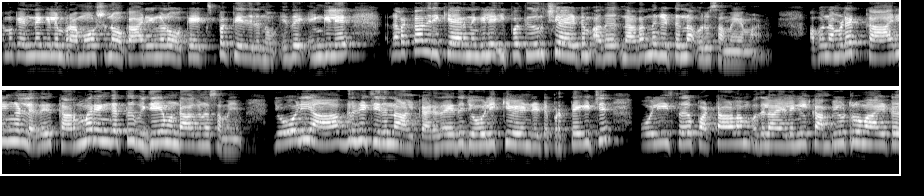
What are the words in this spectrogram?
നമുക്ക് എന്തെങ്കിലും പ്രമോഷനോ കാര്യങ്ങളോ ഒക്കെ എക്സ്പെക്ട് ചെയ്തിരുന്നു. ഇത് എങ്കിൽ നടക്കാതിരിക്കുകയായിരുന്നെങ്കിൽ ഇപ്പോൾ തീർച്ചയായിട്ടും അത് നടന്നു കിട്ടുന്ന ഒരു സമയമാണ്. അപ്പോൾ നമ്മുടെ കാര്യങ്ങളിൽ അതായത് കർമ്മരംഗത്ത് വിജയമുണ്ടാകുന്ന സമയം ജോലി ആഗ്രഹിച്ചിരുന്ന ആൾക്കാർ അതായത് ജോലിക്ക് വേണ്ടിയിട്ട് പ്രത്യേകിച്ച് പോലീസ് പട്ടാളം മുതലായ അല്ലെങ്കിൽ കമ്പ്യൂട്ടറുമായിട്ട്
